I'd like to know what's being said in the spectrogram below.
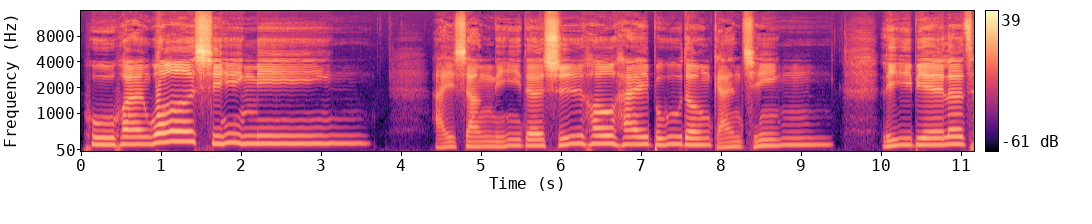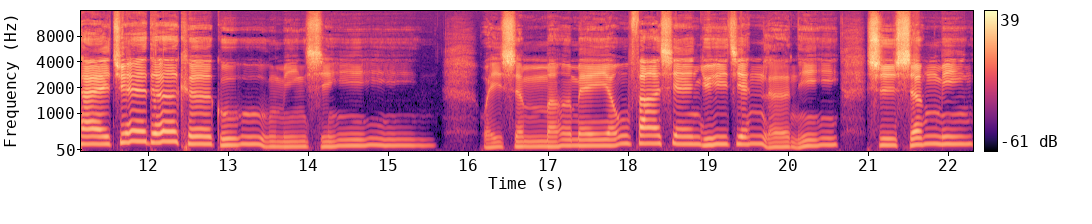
呼唤我姓名。爱上你的时候还不懂感情，离别了才觉得刻骨铭心。为什么没有发现遇见了你是生命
